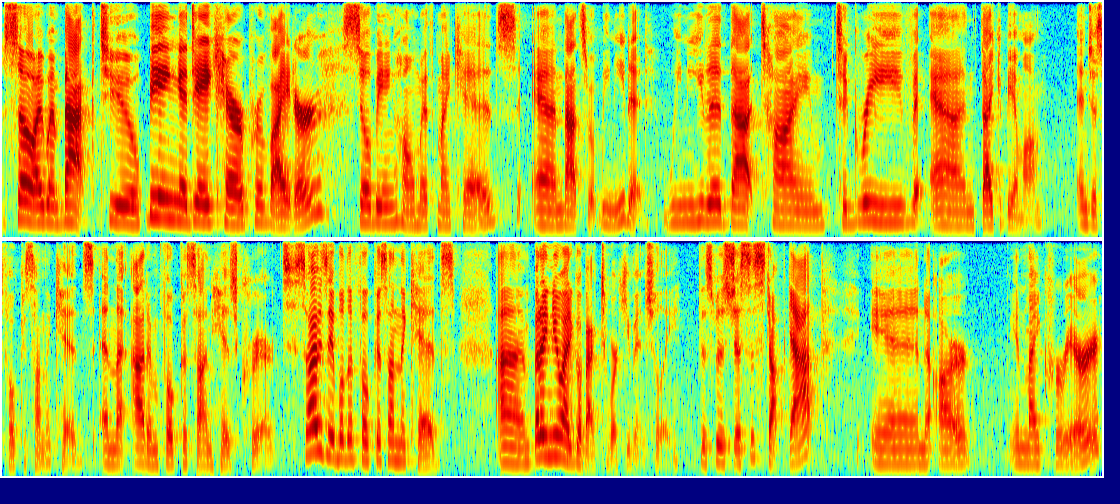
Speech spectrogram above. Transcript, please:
So I went back to being a daycare provider, still being home with my kids, and that's what we needed. We needed that time to grieve, and I could be a mom and just focus on the kids and let Adam focus on his career. So I was able to focus on the kids, um, but I knew I'd go back to work eventually. This was just a stopgap in our in my career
